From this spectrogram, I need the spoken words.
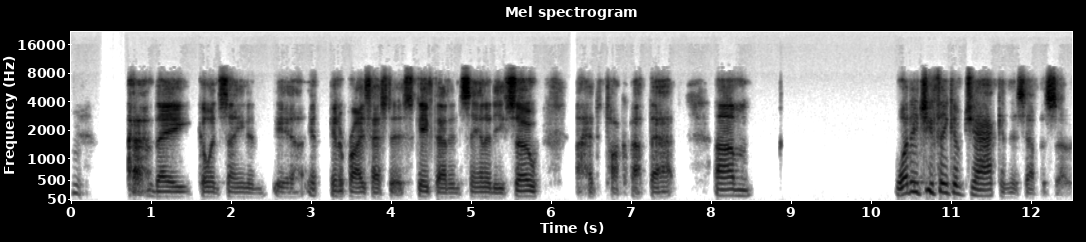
hmm. they go insane and yeah, enterprise has to escape that insanity so i had to talk about that um, what did you think of jack in this episode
